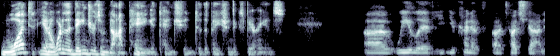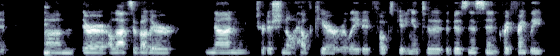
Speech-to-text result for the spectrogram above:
What you know, what are the dangers of not paying attention to the patient experience? Uh, we live. You, you kind of uh, touched on it. Mm-hmm. Um, there are lots of other non-traditional healthcare related folks getting into the business, and quite frankly,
